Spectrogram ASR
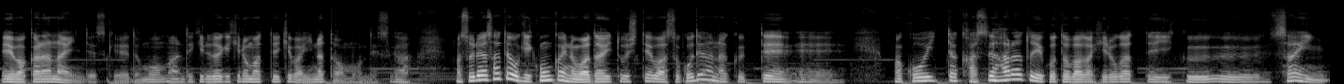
えー、わからないんですけれども、まあ、できるだけ広まっていけばいいなとは思うんですが、まあ、それはさておき、今回の話題としてはそこではなくて、えーまあ、こういったカスハラという言葉が広がっていくサイン、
